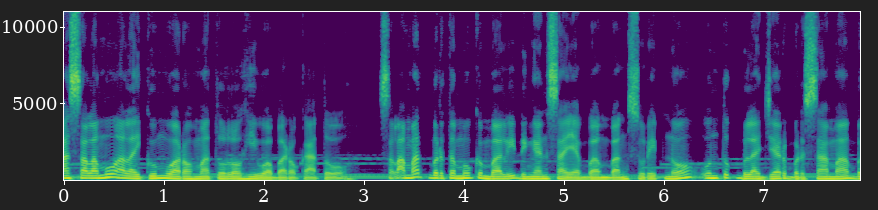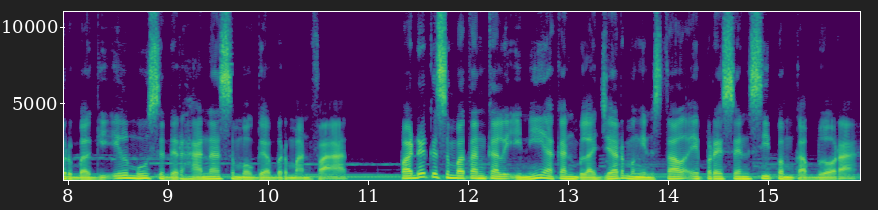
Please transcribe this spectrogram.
Assalamualaikum warahmatullahi wabarakatuh. Selamat bertemu kembali dengan saya Bambang Suripno untuk belajar bersama berbagi ilmu sederhana semoga bermanfaat. Pada kesempatan kali ini akan belajar menginstal e-presensi Pemkab Blora.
